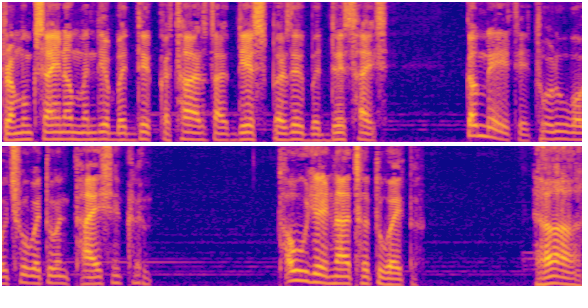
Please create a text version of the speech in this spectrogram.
પ્રમુખ સાંઈના મંદિર બધે કથા અર્થા દેશ પરદેશ બધે થાય છે. ગમે તે થોડું ઓછું વધુ થાય છે ખરું. થવું જોઈએ, ના થતું હોય તો. હા.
